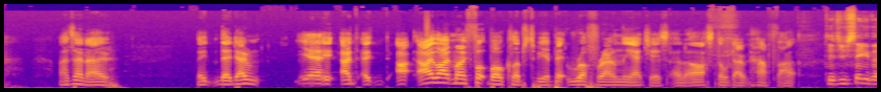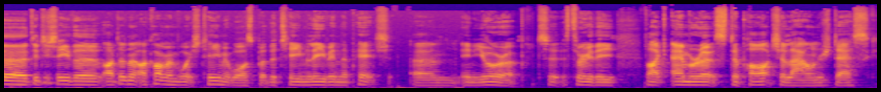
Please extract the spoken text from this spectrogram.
I don't know they they don't Yeah. it- I, I, I like my football clubs to be a bit rough around the edges, and Arsenal don't have that. Did you see the? Did you see the? I don't know. I can't remember which team it was, but the team leaving the pitch um, in Europe to, through the like Emirates departure lounge desk,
